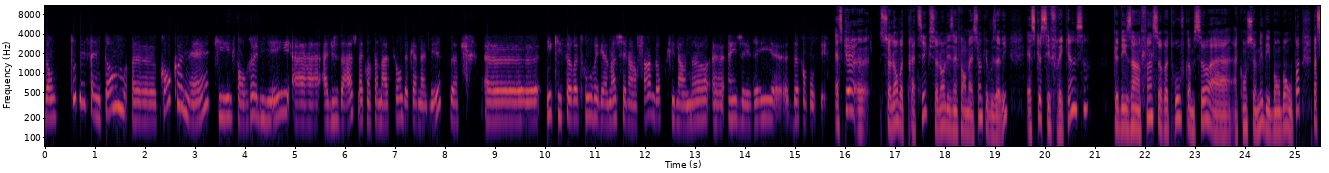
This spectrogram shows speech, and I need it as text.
Donc, tous des symptômes euh, qu'on connaît qui sont reliés à, l'usage, la consommation de cannabis euh, et qui se retrouvent également chez l'enfant lorsqu'il en a euh, ingéré de son côté. Est-ce que, selon votre pratique, selon les informations que vous avez, est-ce que c'est fréquent ça? Que des enfants se retrouvent comme ça à, consommer des bonbons aux potes? Parce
